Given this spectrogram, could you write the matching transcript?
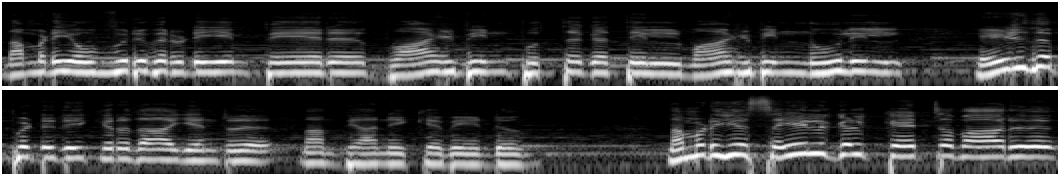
നമ്മുടെ ஒவ்வொருவருடையும் பேரு வாழ்வின் புத்தகத்தில் வாழ்வின் நூலில் எழுதப்பட்டிருக்கிறதா என்று நாம் தியானிக்க வேண்டும். நம்முடைய செயல்களுக்கேற்றவாறு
